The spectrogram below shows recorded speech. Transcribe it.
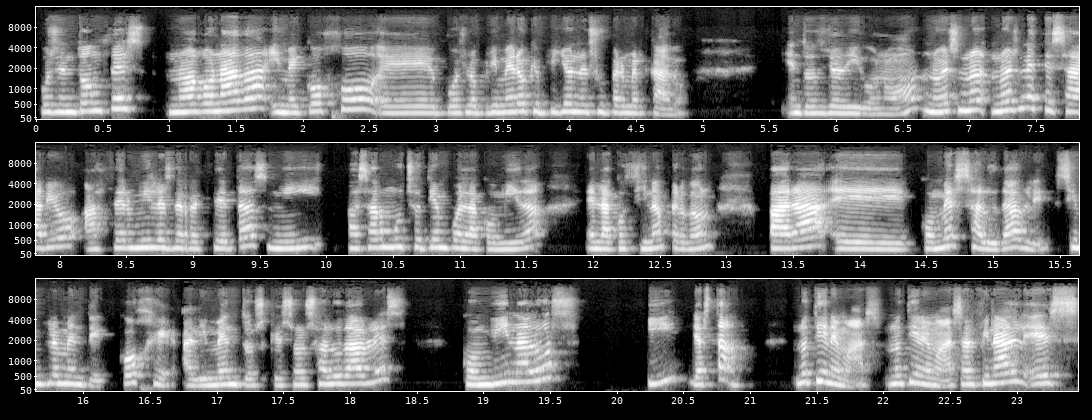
pues entonces no hago nada y me cojo eh, pues lo primero que pillo en el supermercado. Entonces yo digo, no, no es, no, es necesario hacer miles de recetas ni pasar mucho tiempo en la comida, en la cocina, perdón, para eh, comer saludable. Simplemente coge alimentos que son saludables, combínalos y ya está no tiene más, no tiene más. Al final es,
